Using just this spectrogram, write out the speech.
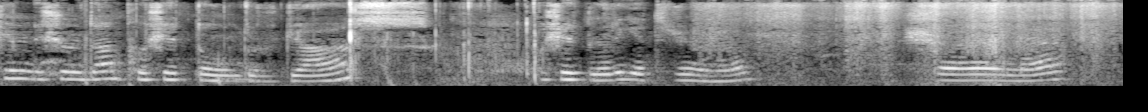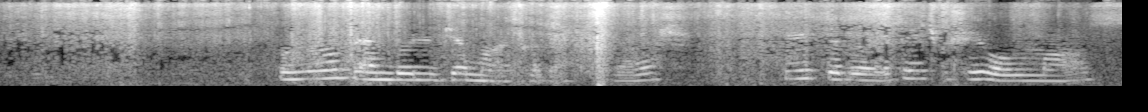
Şimdi şuradan poşet dolduracağız. Poşetleri getiriyorum. Şöyle. Bunu ben böleceğim arkadaşlar. Büyük de böylese hiçbir şey olmaz.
